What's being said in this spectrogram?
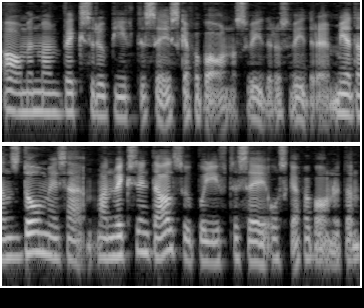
ja, men man växer upp, gifter sig, skaffar barn och så vidare och så vidare. Medan de är så här, man växer inte alls upp och gifter sig och skaffar barn utan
